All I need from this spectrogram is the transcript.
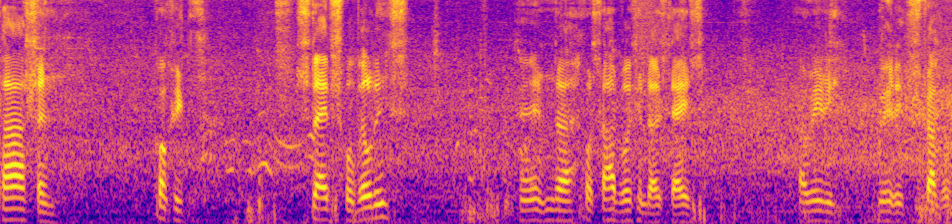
paths and concrete slabs for buildings. And uh, it was hard work in those days. I really, really struggled.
